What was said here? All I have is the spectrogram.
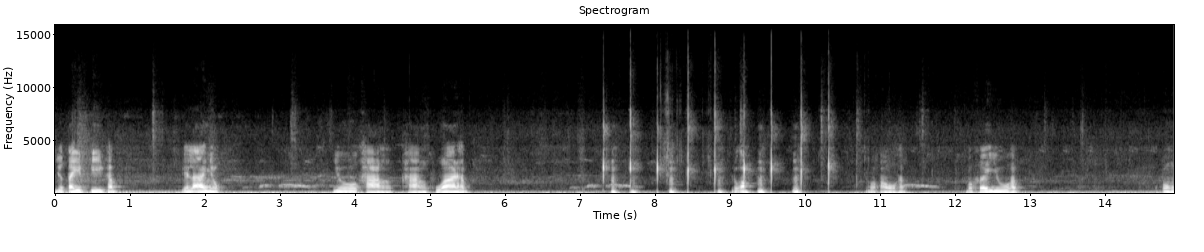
อยู่ไตปีครับ เวลาหยกอยู่คางคางขวานะครับลูกเอาอื้ออื้อบ่เอาครับบ่เคยอยู่ครับโอ้โห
